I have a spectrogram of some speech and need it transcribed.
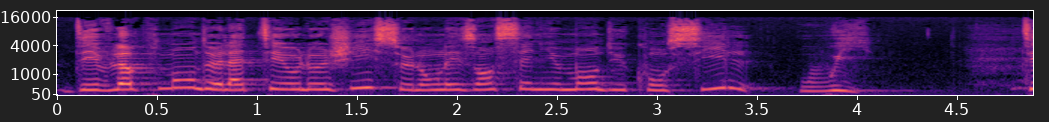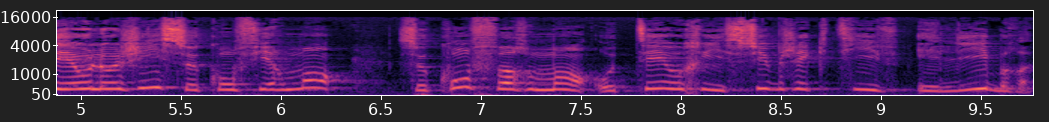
Développement de la théologie selon les enseignements du Concile, oui. Théologie se confirmant se conformant aux théories subjectives et libres,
